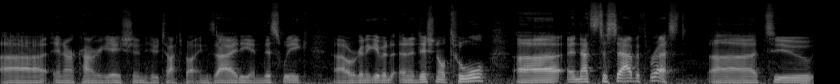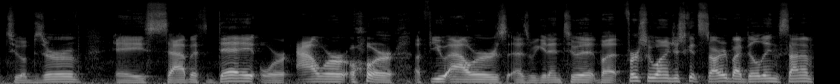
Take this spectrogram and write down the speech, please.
uh, in our congregation who talked about anxiety. And this week, uh, we're going to give it an additional tool, uh, and that's to Sabbath rest. Uh, to to observe a Sabbath day or hour or a few hours as we get into it. But first, we want to just get started by building kind of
